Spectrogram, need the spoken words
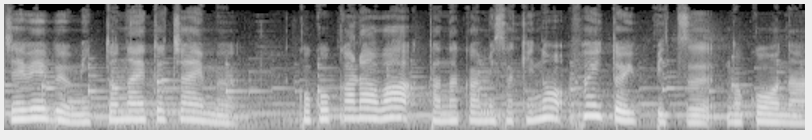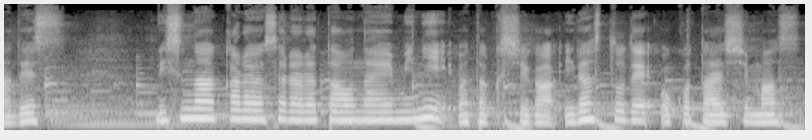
J-WAVE ミッドナイトチャイム」ここからはたなかみさきの「ファイト一筆」のコーナーです。リスナーから寄せられたお悩みに私がイラストでお答えします。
